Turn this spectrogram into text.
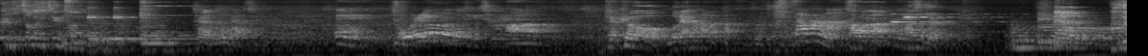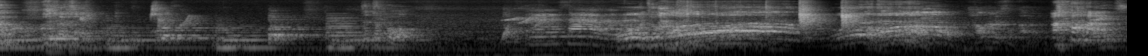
급성 같은 건. 잘 들어봤어요. 네, 저 올리오는 거 되게 잘. 아 대표 노래 하나만 딱 불러주세요. 사바나. 사바나 네. 한 소절. 저쪽 보고. 내 사랑. 오 좋다. 가운데 손가락. 맹수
